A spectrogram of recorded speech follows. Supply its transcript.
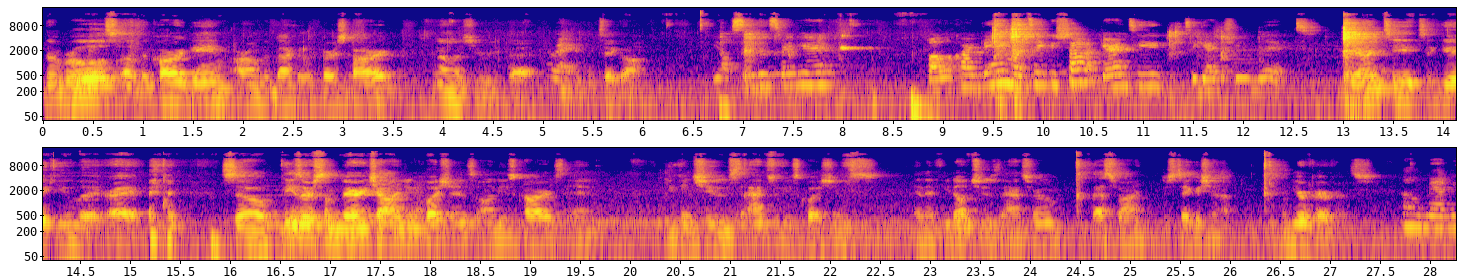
The rules of the card game are on the back of the first card, and I'll let you read that. All right. You can take off. Y'all see this right here? Follow card game or take a shot, guaranteed to get you lit. Guaranteed to get you lit, right? so these are some very challenging questions on these cards, and you can choose to answer these questions. And if you don't choose to answer them, that's fine. Just take a shot. Your preference. Oh man, we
